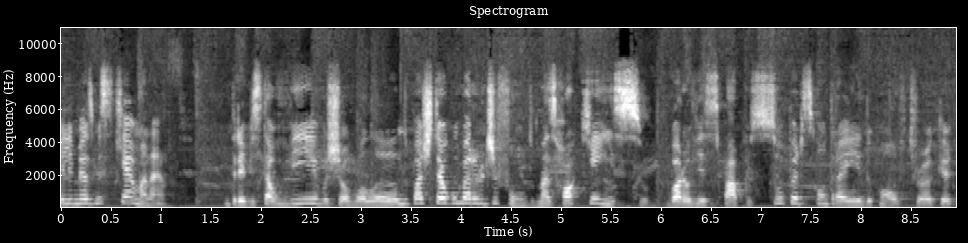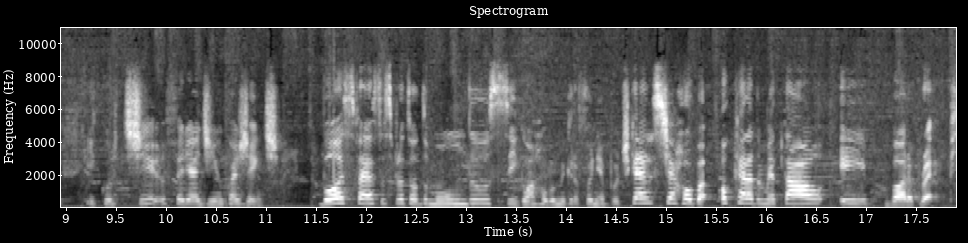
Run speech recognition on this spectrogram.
Aquele mesmo esquema, né? Entrevista ao vivo, show rolando, pode ter algum barulho de fundo, mas rock é isso. Bora ouvir esse papo super descontraído com o Wolf Trucker e curtir o feriadinho com a gente. Boas festas pra todo mundo, sigam arroba microfonia podcast, arroba o cara do metal e bora pro app.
